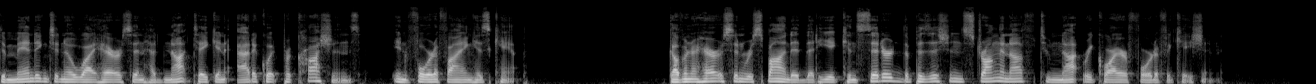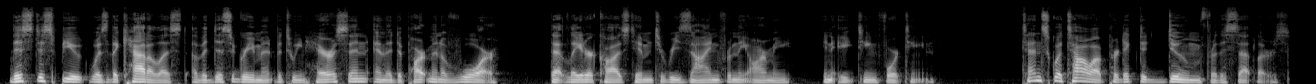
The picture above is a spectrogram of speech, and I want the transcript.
demanding to know why Harrison had not taken adequate precautions in fortifying his camp. Governor Harrison responded that he had considered the position strong enough to not require fortification. This dispute was the catalyst of a disagreement between Harrison and the Department of War that later caused him to resign from the Army in 1814. Tenskwatawa predicted doom for the settlers.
